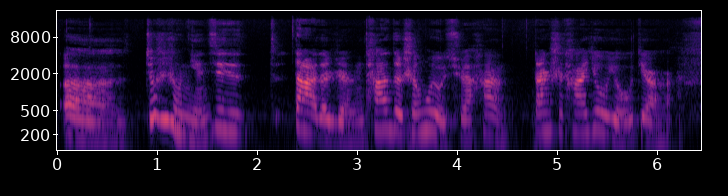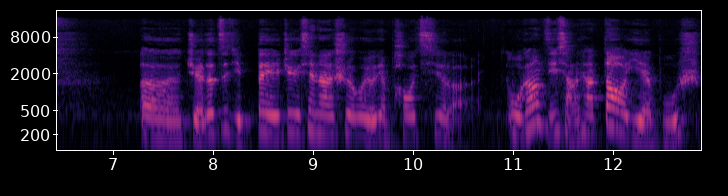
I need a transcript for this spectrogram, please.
呃，就是一种年纪大的人，他的生活有缺憾，但是他又有点儿，呃，觉得自己被这个现在的社会有点抛弃了。我刚刚仔细想了一下，倒也不是，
